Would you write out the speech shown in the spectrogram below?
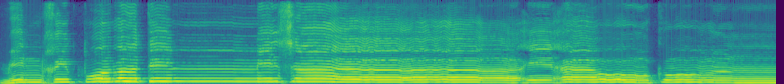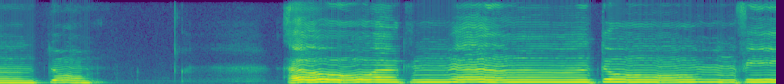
من خطبة النساء. كنتم أو أكنتم في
